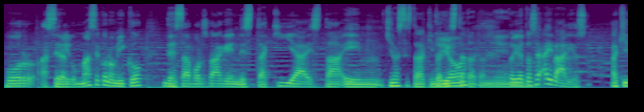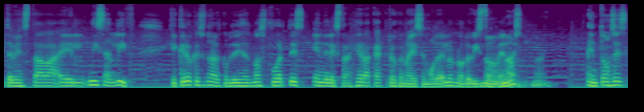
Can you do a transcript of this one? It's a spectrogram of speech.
por hacer algo más económico. De esta Volkswagen, está Kia, está... em, ¿Quién más está aquí en la lista? Toyota también. Toyota, sea, hay varios. Aquí también estaba el Nissan Leaf, que creo que es una de las competencias más fuertes en el extranjero. Acá creo que no hay ese modelo, no lo he visto no, al no menos. hay, no hay. Entonces,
